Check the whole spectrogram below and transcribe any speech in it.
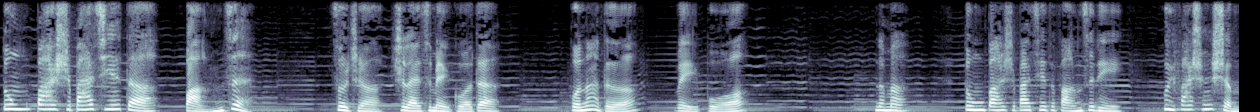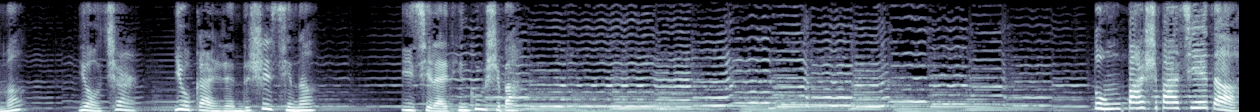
东八十八街的房子》，作者是来自美国的伯纳德·韦伯。那么。东八十八街的房子里会发生什么有趣儿又感人的事情呢？一起来听故事吧。东八十八街的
